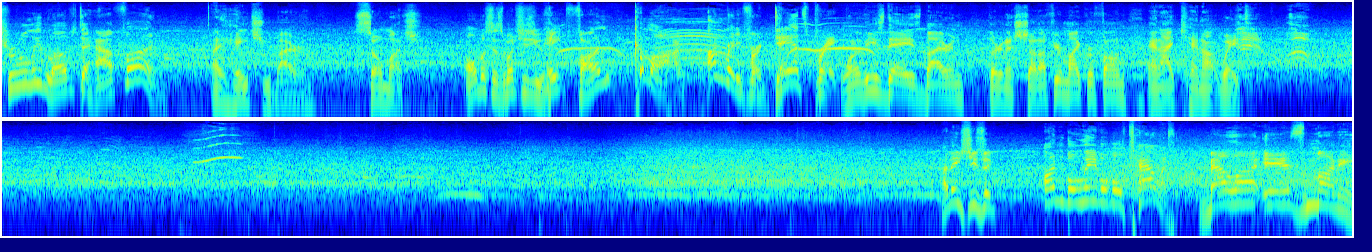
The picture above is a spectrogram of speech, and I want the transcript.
truly loves to have fun. I hate you, Byron. So much. Almost as much as you hate fun? Come on, I'm ready for a dance break. One of these days, Byron, they're going to shut off your microphone, and I cannot wait. I think she's an unbelievable talent. Mella is money.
